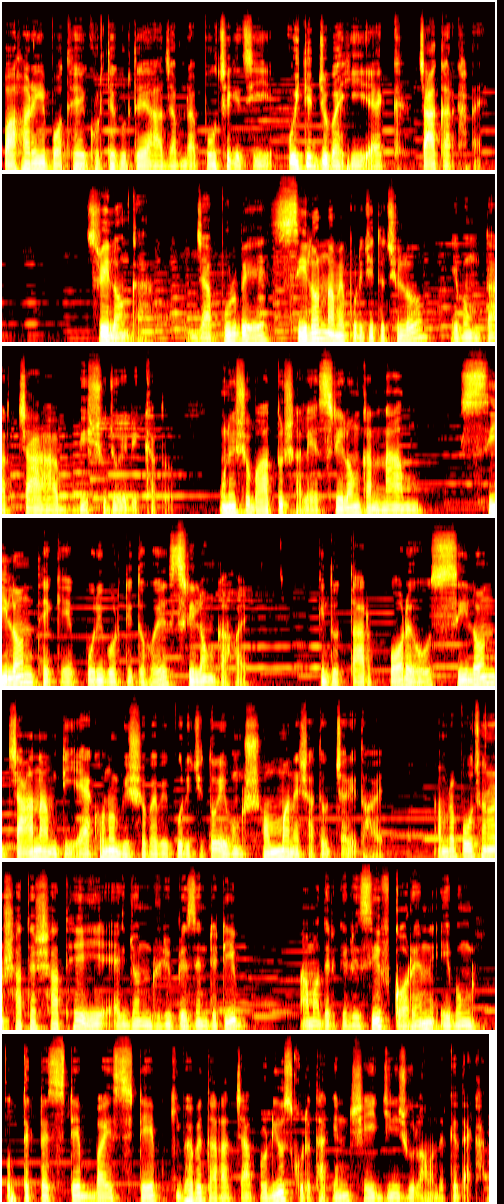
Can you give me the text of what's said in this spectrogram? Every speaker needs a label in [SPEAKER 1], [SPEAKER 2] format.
[SPEAKER 1] পাহাড়ি পথে ঘুরতে ঘুরতে আজ আমরা পৌঁছে গেছি ঐতিহ্যবাহী এক চা কারখানায়। শ্রীলঙ্কা, যা পূর্বে সিলন নামে পরিচিত ছিল এবং তার চা বিশ্বজুড়ে বিখ্যাত। উনিশশো বাহাত্তর সালে শ্রীলঙ্কার নাম সিলন থেকে পরিবর্তিত হয়ে শ্রীলঙ্কা হয়। কিন্তু তারপরেও সিলন চা নামটি এখনও বিশ্বব্যাপী পরিচিত এবং সম্মানের সাথে উচ্চারিত হয়। আমরা পৌঁছানোর সাথে সাথেই একজন রিপ্রেজেন্টেটিভ আমাদেরকে রিসিভ করেন এবং প্রত্যেকটা স্টেপ বাই স্টেপ কীভাবে তারা চা প্রডিউস করে থাকেন সেই জিনিসগুলো আমাদেরকে দেখান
